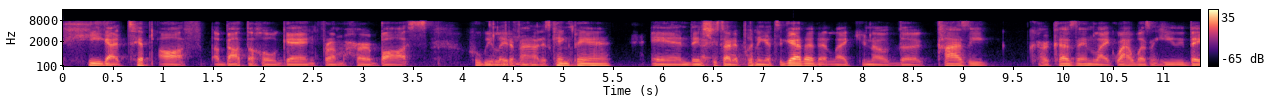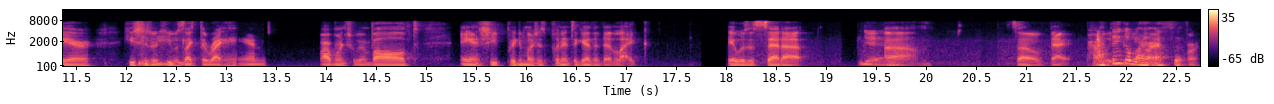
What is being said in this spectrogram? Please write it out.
he got tipped off about the whole gang from her boss, who we later found out is Kingpin. And then she started putting it together that like, you know, the Kazi, her cousin, like why wasn't he there? He should mm-hmm. he was mm-hmm. like the right hand. Why weren't you involved? And she pretty much is putting together that like it was a setup. Yeah. Um so that probably I think about for,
